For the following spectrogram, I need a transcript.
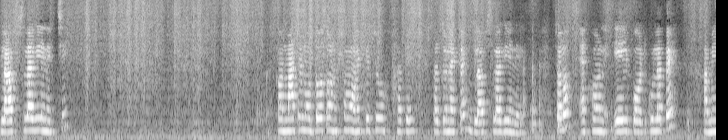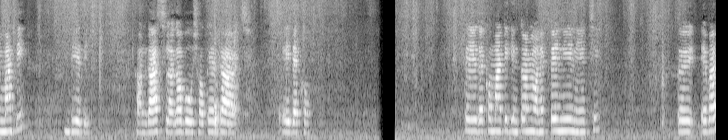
গ্লাভস লাগিয়ে নিচ্ছি। কারণ মাটির মধ্যেও তো অনেক সময় অনেক কিছু থাকে, তার জন্য একটা গ্লাভস লাগিয়ে নিলাম। চলো এখন এই পটগুলাতে আমি মাটি দিয়ে দিই। কারণ গাছ লাগাবো, শখের গাছ। এই দেখো। তো এই দেখো মাটি কিন্তু আমি অনেকটাই নিয়ে নিয়েছি। তো এবার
